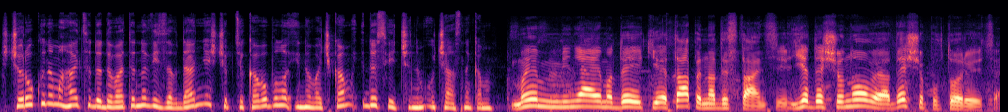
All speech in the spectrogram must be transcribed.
Щороку намагається додавати нові завдання, щоб цікаво було і новачкам, і досвідченим учасникам. Ми міняємо деякі етапи на дистанції. Є дещо нове, а дещо повторюється.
